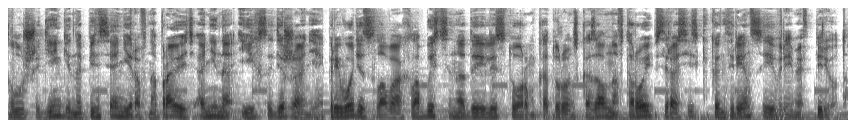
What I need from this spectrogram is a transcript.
Лучше деньги на пенсионеров направить, а не на их содержание», приводит слова Охлобыстина Дейли Сторм, которую он сказал на второй Всероссийской конференции «Время вперед».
